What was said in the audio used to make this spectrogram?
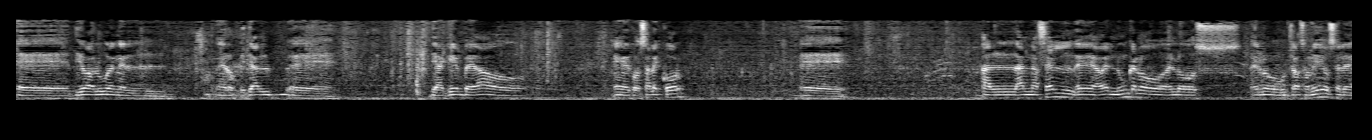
Eh, dio a luz en el el hospital eh, de aquí en Vedado, en el González Coro. Eh, al, nacer, eh, a ver, nunca en, los, los ultrasonidos se le,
